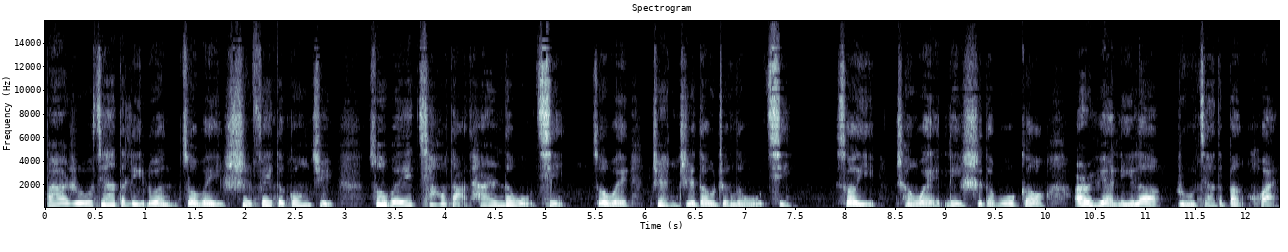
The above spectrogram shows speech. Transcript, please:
把儒家的理论作为是非的工具，作为敲打他人的武器，作为政治斗争的武器，所以成为历史的污垢，而远离了儒家的本怀。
